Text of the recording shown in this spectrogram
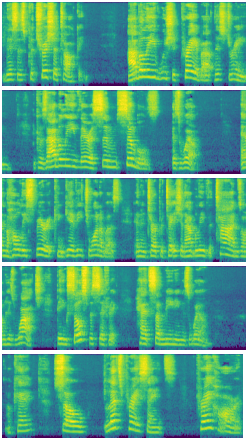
This is Patricia talking. I believe we should pray about this dream because I believe there are some symbols as well. And the Holy Spirit can give each one of us an interpretation. I believe the times on his watch, being so specific, had some meaning as well. Okay? So let's pray, saints. Pray hard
